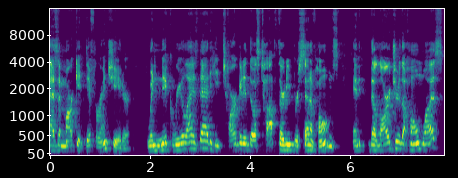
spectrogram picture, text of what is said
as a market differentiator. When Nick realized that, he targeted those top 30% of homes. And the larger the home was,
